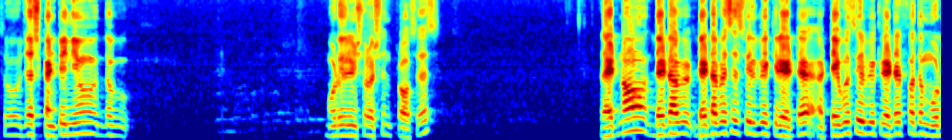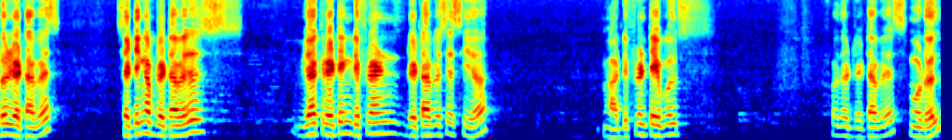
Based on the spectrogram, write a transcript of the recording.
So just continue the Moodle installation process. Right now data, databases will be created, uh, tables will be created for the Moodle database. Setting up databases, we are creating different databases here, uh, different tables for the database. Okay.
